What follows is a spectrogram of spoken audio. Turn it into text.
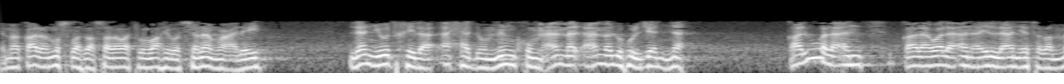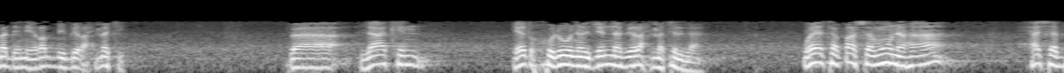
كما قال المصطفى صلوات الله والسلام عليه لن يدخل أحد منكم عمل عمله الجنة. قالوا ولا أنت قال ولا أنا إلا أن يتغمدني ربي برحمته فلكن يدخلون الجنة برحمة الله ويتقاسمونها حسب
